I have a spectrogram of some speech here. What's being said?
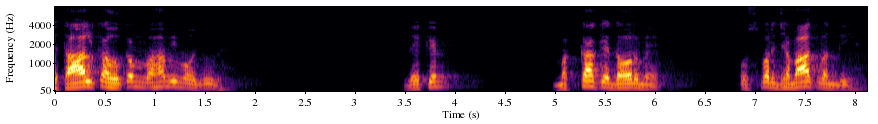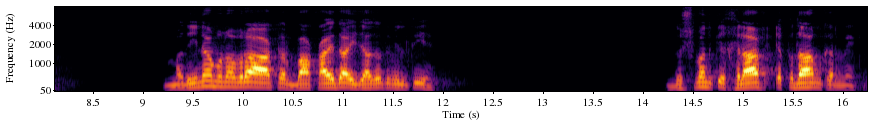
بتال کا حکم وہاں بھی موجود ہے۔ لیکن مکہ کے دور میں اس پر جماعت بندی ہے۔ مدینہ منورہ آ کر باقاعدہ اجازت ملتی ہے۔ دشمن کے خلاف اقدام کرنے کی۔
